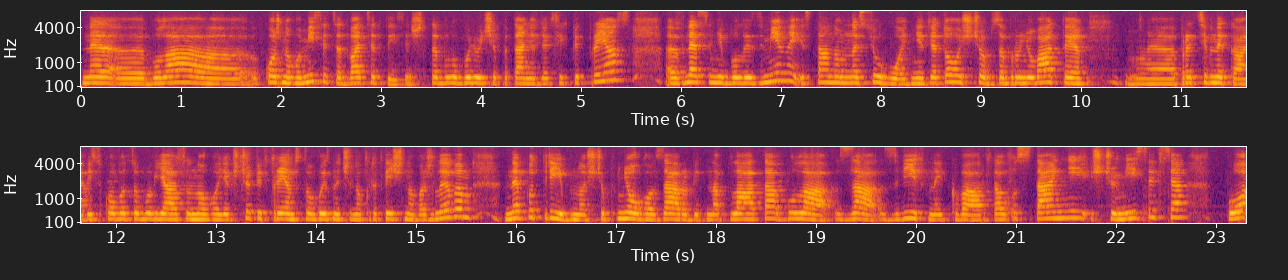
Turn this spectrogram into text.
не була кожного місяця 20 тисяч. Це було болюче питання для всіх підприємств. Внесені були зміни і станом на сьогодні для того, щоб забронювати працівника військовозобов'язаного, якщо підприємство визначено критично важливим, не потрібно, щоб в нього заробітна плата була за звітний квартал останній щомісяця по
